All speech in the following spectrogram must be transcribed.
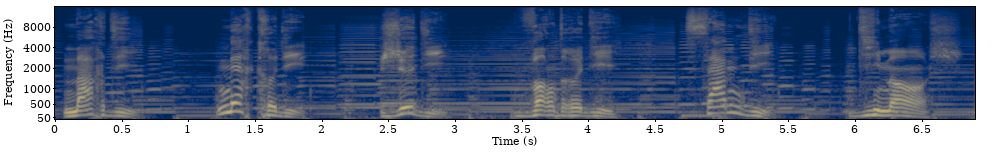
mardi, mercredi, jeudi, vendredi, samedi, dimanche.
